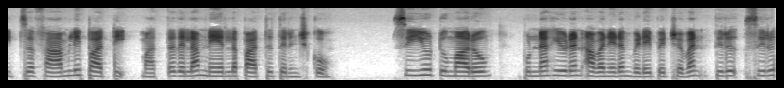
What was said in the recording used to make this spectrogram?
இட்ஸ் அ ஃபேமிலி பார்ட்டி மற்றதெல்லாம் நேரில் பார்த்து தெரிஞ்சுக்கோ. சி யூ டுமாரோ புன்னகையுடன் அவனிடம் விடைபெற்றவன் திரு சிறு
